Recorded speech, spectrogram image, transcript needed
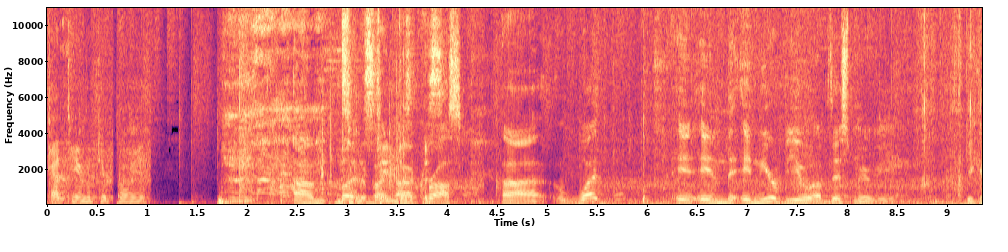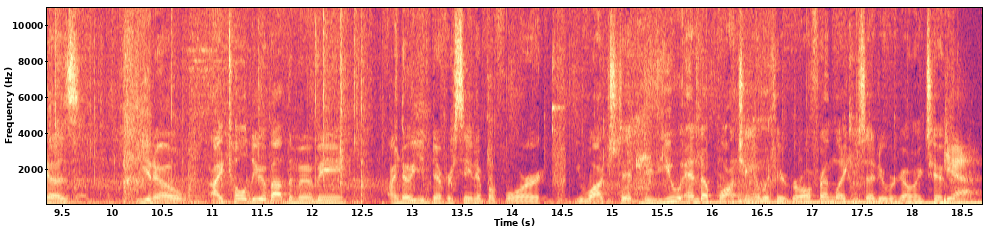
God damn it, they're brilliant. um, But, but uh, Cross, uh, what in, in your view of this movie? Because you know, I told you about the movie. I know you'd never seen it before. You watched it. Did you end up watching it with your girlfriend, like you said you were going to? Yeah.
